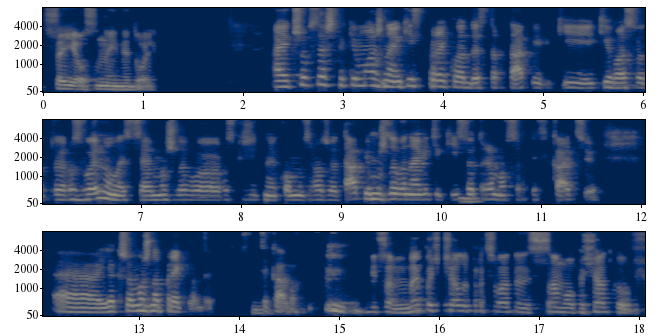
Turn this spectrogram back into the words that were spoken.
це є основний недолік. А якщо все ж таки можна, якісь приклади стартапів, які, які у вас от розвинулися, можливо, розкажіть на якому зразу етапі, можливо, навіть якийсь отримав сертифікацію. Е, якщо можна приклади, цікаво. Ми почали працювати з самого початку. В,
